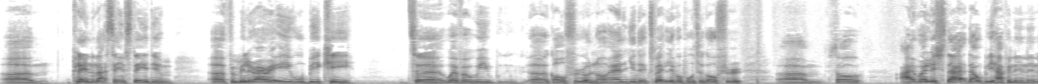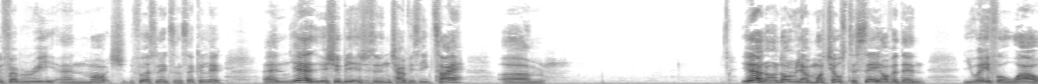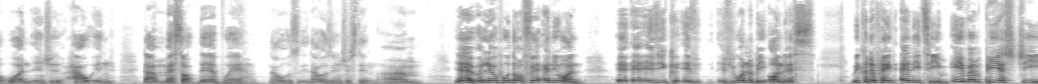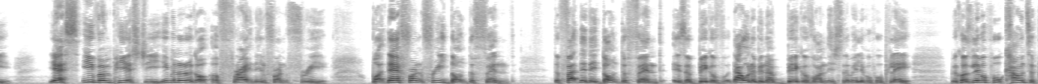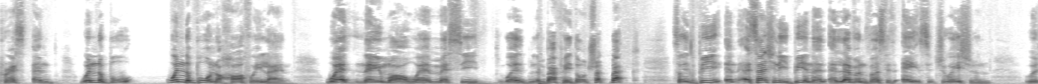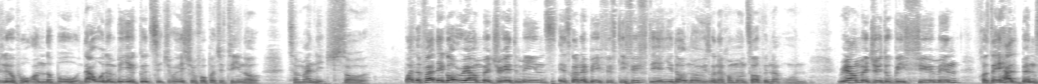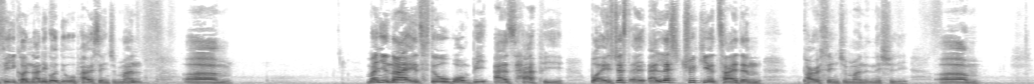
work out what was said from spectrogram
um, playing in that same stadium, uh, familiarity will be key to whether we uh, go through or not, and you'd expect Liverpool to go through. Um, so I relish that. That will be happening in February and March, the first legs and second leg, and yeah, it should be interesting Champions League tie. Um, yeah, I don't really have much else to say other than UEFA. Wow, what an interest! How in that mess up there, boy. That was that was interesting. Um, yeah, but Liverpool don't fit anyone. If, you could, if if you want to be honest, we could have played any team, even PSG. Yes, even PSG, even though they got a frightening front three, but their front three don't defend. The fact that they don't defend is a big that would have been a big advantage to the way Liverpool play, because Liverpool counter press and win the ball, win the ball on the halfway line, where Neymar, where Messi, where Mbappe don't track back. So it'd be an essentially be an eleven versus eight situation with Liverpool on the ball. That wouldn't be a good situation for Pochettino to manage. So but the fact they got Real Madrid means it's gonna be 50-50 and you don't know who's gonna come on top in that one. Real Madrid will be fuming because they had Benfica now they got to deal with Paris Saint Germain. Um, Man United still won't be as happy, but it's just a, a less trickier tie than Paris Saint Germain initially. Um,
